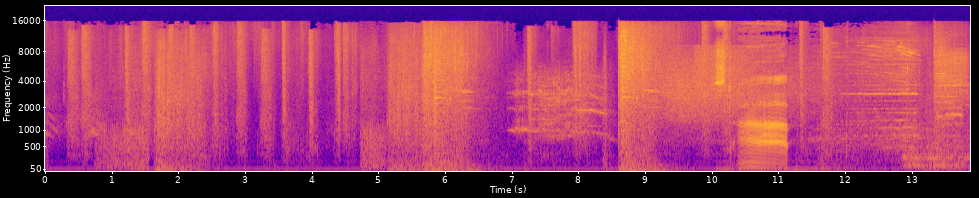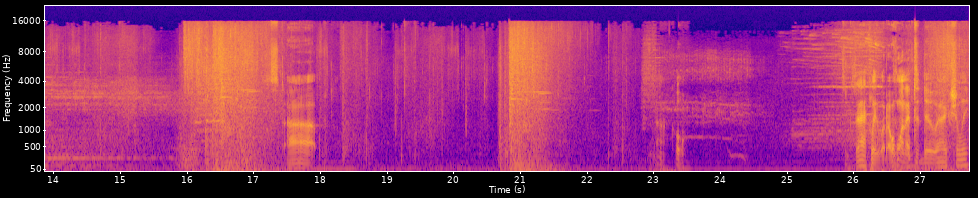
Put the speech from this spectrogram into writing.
Stop. Stop. Oh, cool. That's exactly what I wanted to do, actually.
